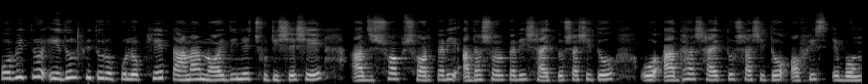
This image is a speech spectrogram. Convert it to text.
পবিত্র ঈদ উল ফিতর উপলক্ষে টানা নয় দিনের ছুটি শেষে আজ সব সরকারি, আধা সরকারি, স্বায়ত্তশাসিত ও আধা স্বায়ত্তশাসিত অফিস এবং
